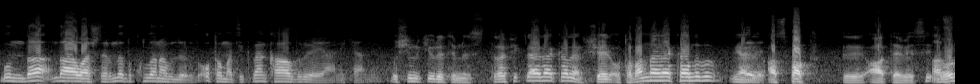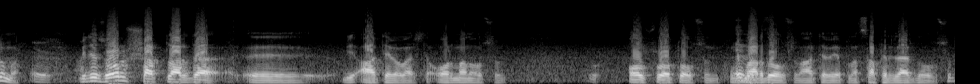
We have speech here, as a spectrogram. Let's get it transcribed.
Bunu da dağ başlarında da kullanabiliyoruz. Otomatikmen kaldırıyor yani kendini. Bu şimdiki üretiminiz trafikle alakalı, yani şey otobanla alakalı bu. Yani Evet. asfalt e, ATV'si, As- doğru mu? Evet. Bir de zor şartlarda e, bir ATV var işte orman olsun, offroad olsun, kumlarda olsun, ATV yapılan safarilerde olsun.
